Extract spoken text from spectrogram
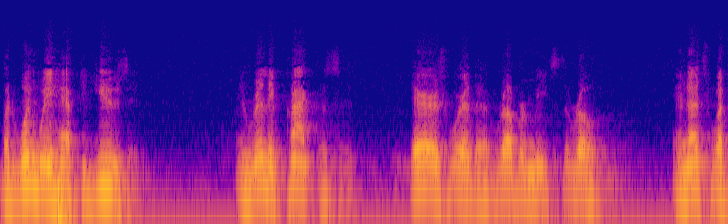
but when we have to use it and really practice it, there's where the rubber meets the road. And that's what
